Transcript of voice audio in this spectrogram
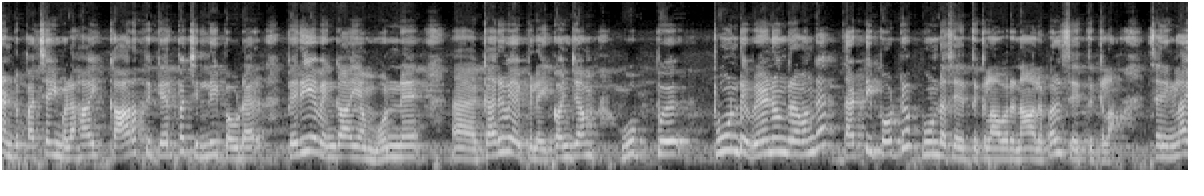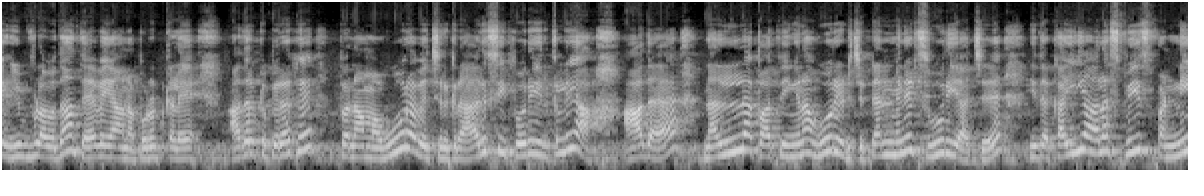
ரெண்டு பச்சை மிளகாய் காரத்துக்கேற்ப சில்லி பவுடர் பெரிய வெங்காயம் ஒன்று கருவேப்பிலை கொஞ்சம் உப்பு பூண்டு வேணுங்கிறவங்க தட்டி போட்டு பூண்டை சேர்த்துக்கலாம். ஒரு நாலு பல் சேர்த்துக்கலாம். சரிங்களா? இவ்வளவு தான் தேவையான பொருட்களே. அதற்கு பிறகு இப்போ நம்ம ஊற வச்சுருக்கிற அரிசி பொரி இருக்கு இல்லையா? அதை நல்லா பார்த்தீங்கன்னா ஊறிடுச்சு. டென் மினிட்ஸ் ஊறியாச்சு. இதை கையால் ஸ்வீஸ் பண்ணி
